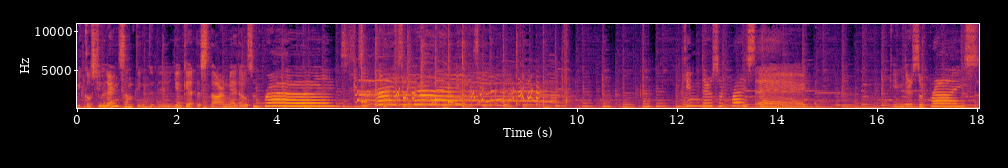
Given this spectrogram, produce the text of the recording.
Because you learned something today, you get a star medal surprise! Surprise egg. Kinder surprise.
